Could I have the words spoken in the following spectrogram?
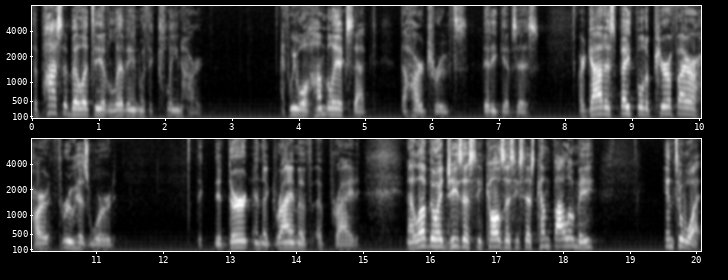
The possibility of living with a clean heart. If we will humbly accept the hard truths that He gives us. Our God is faithful to purify our heart through His Word, the, the dirt and the grime of, of pride. And I love the way Jesus, He calls us, He says, Come follow me into what?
